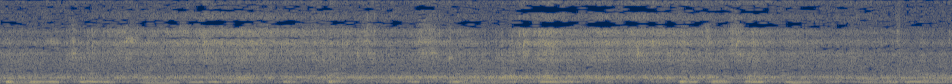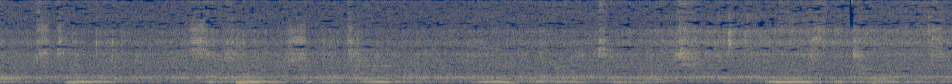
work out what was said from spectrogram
The military trains you to watch for threats from the stern and boat. That's SOP for counter-air ops, too. Security should be tighter. You worry too much. Where's the target?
